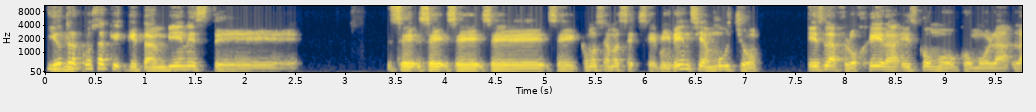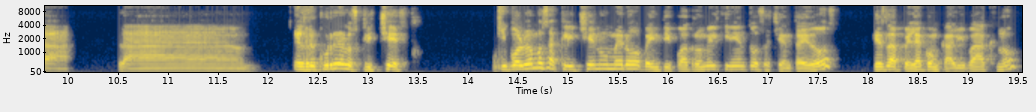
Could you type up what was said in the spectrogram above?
Y uh -huh. otra cosa que, que también este, se, se, se, se, ¿cómo se llama? Se, evidencia mucho es la flojera, es como, como la, la, la, el recurrir a los clichés. Y volvemos a cliché número 24.582, que es la pelea con Calibac, ¿no?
